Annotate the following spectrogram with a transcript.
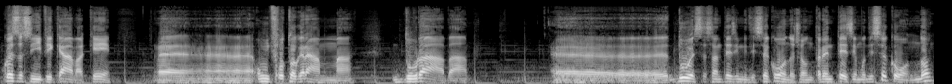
Questo significava che eh, un fotogramma durava eh, due sessantesimi di secondo, cioè un trentesimo di secondo,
